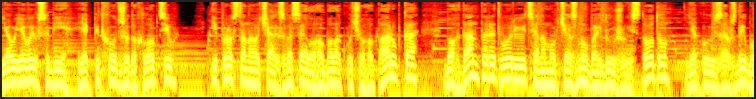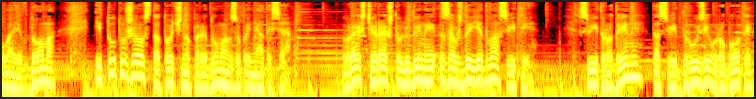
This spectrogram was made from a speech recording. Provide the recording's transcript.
Я уявив собі, як підходжу до хлопців, і просто на очах з веселого балакучого парубка Богдан перетворюється на мовчазну байдужу істоту, якою завжди буває вдома, і тут уже остаточно передумав зупинятися. Врешті-решт у людини завжди є два світи світ родини та світ друзів, роботи.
